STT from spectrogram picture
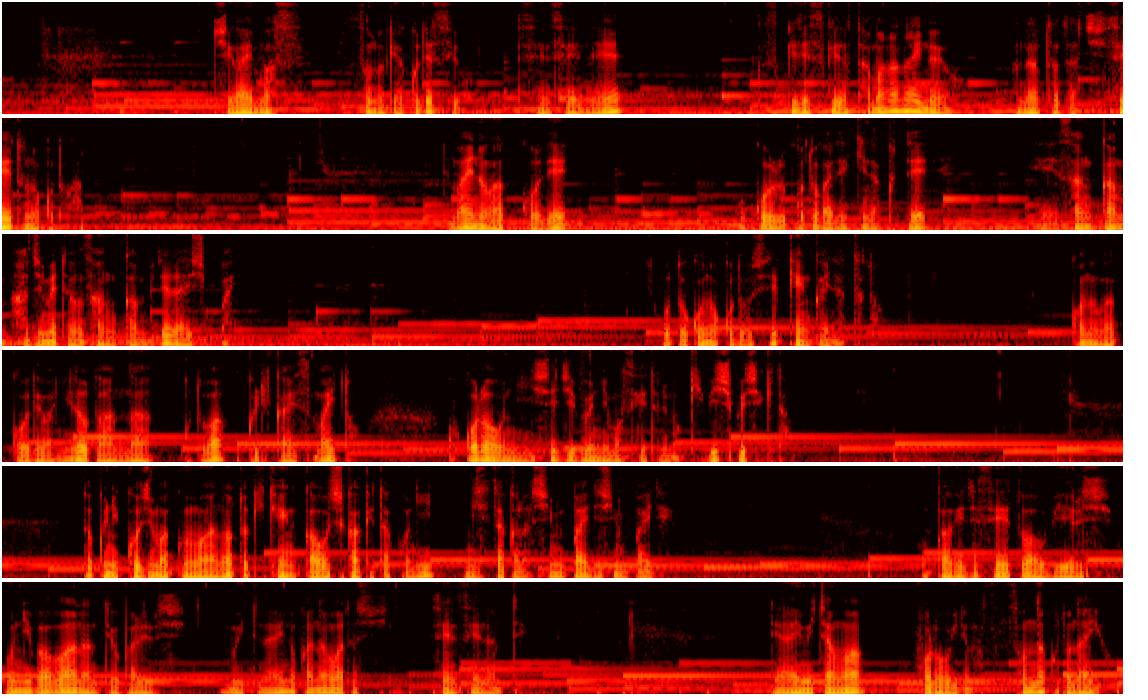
違います。その逆ですよ。先生ね。好きで好きでたまらないのよ。あなたたち生徒のことが。前の学校で怒ることができなくて、えー、参観初めての参観日で大失敗男の子同士で喧嘩になったと。この学校では二度とあんなことは繰り返すまいと、心を鬼にして自分にも生徒にも厳しくしてきた。特に小島くんはあの時喧嘩を仕掛けた子に似てたから心配で心配で。おかげで生徒は怯えるし、鬼ババアなんて呼ばれるし、向いてないのかな私、先生なんて。で、あゆみちゃんはフォローを入れます。そんなことないよ。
